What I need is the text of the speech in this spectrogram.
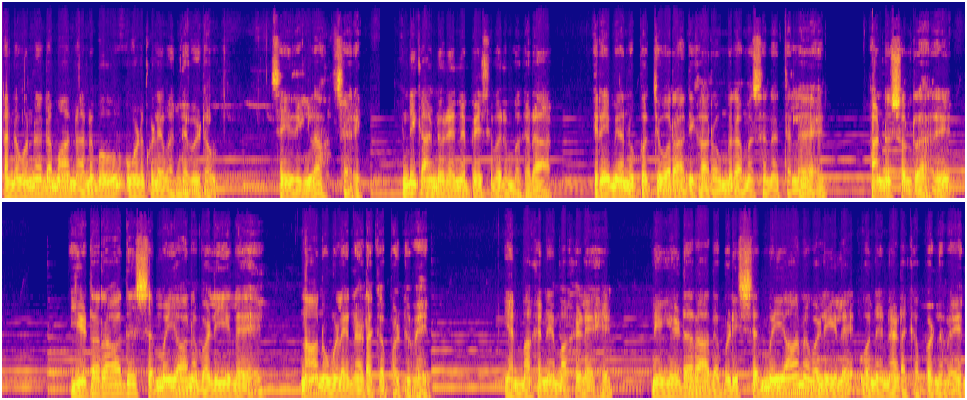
அந்த உன்னதமான அனுபவம் உங்களுக்குள்ளே வந்துவிடும். செய்கிறீங்களா செய்வீங்களா சரி. இன்னைக்கு ஆண்டவர் என்ன பேச விரும்புகிறார்? இறைமையா முப்பத்தி ஓராம் அதிகாரம் ஒன்பதாம் வசனத்தில் ஆண்டு சொல்றாரு இடராத செம்மையான வழியிலே நான் உங்களை நடக்க பண்ணுவேன். என் மகனே மகளே நீ இடராதபடி செம்மையான வழியிலே உன்னை நடக்க பண்ணுவேன்.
